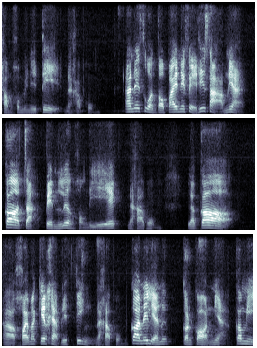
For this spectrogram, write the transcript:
ทำคอมมูนิตี้นะครับผมอันในส่วนต่อไปในเฟสที่ 3 เนี่ย ก็จะเป็นเรื่องของ DEX นะครับผม แล้วก็ คอยมาเก็ตแคปลิสติ้งนะครับผมก็ในเหรียญก่อนๆเนี่ยก็มี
